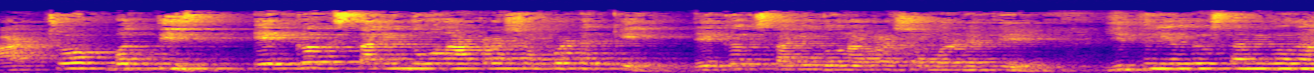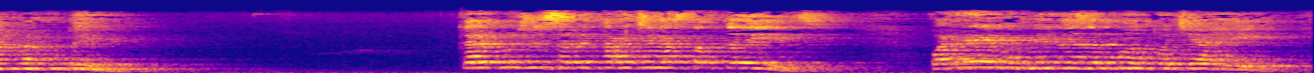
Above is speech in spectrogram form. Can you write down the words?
आठशे बत्तीस. एकक स्थानी दोन आकडा शंभर टक्के. एकक स्थानी दोन आकडा शंभर टक्के. इथे एकक स्थानी दोन आकडा कुठे? कॅल्क्युलेशन सगळे करायचे असतात कधीच. पर्याय म्हणजे नजर महत्वाची आहे.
